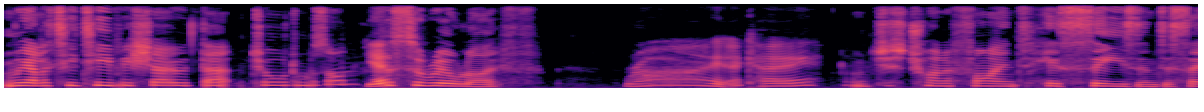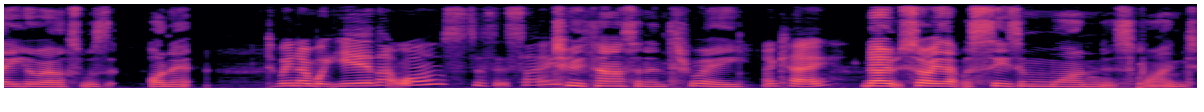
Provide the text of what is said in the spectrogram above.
reality TV show that Jordan was on. Yes. The Surreal Life. Right, okay. I'm just trying to find his season to say who else was on it. Do we know what year that was? Does it say? 2003. Okay. No, sorry, that was season one. Let's find.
